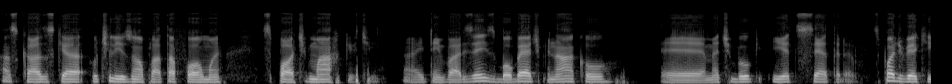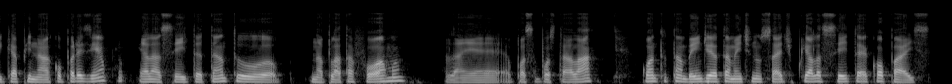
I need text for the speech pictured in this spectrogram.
as casas que a, utilizam a plataforma Spot Market. Aí tem vários aí, Bobet, Pinnacle, é, Matchbook e etc. Você pode ver aqui que a Pinnacle, por exemplo, ela aceita tanto na plataforma, ela é, eu posso apostar lá, quanto também diretamente no site, porque ela aceita Ecopaz.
